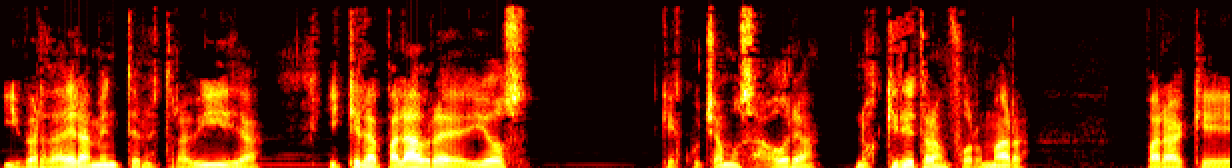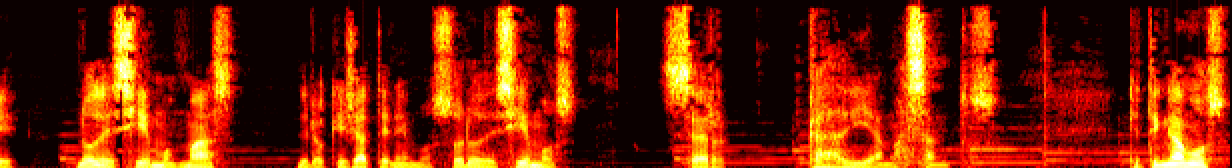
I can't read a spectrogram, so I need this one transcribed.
y verdaderamente en nuestra vida y que la palabra de Dios que escuchamos ahora nos quiere transformar para que no deseemos más de lo que ya tenemos, solo deseemos ser cada día más santos. Que tengamos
